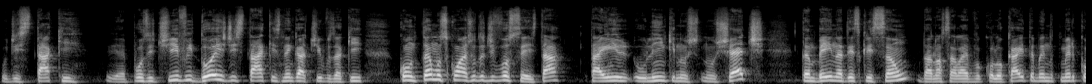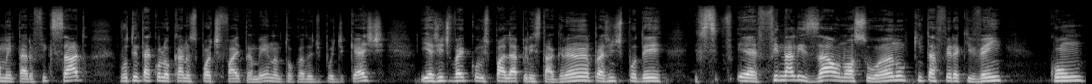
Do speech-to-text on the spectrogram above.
o destaque é, positivo e dois destaques negativos aqui. Contamos com a ajuda de vocês, tá? Tá aí o link no, no chat, também na descrição da nossa live vou colocar e também no primeiro comentário fixado. Vou tentar colocar no Spotify também, no tocador de podcast. E a gente vai espalhar pelo Instagram para a gente poder é, finalizar o nosso ano, quinta-feira que vem, com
